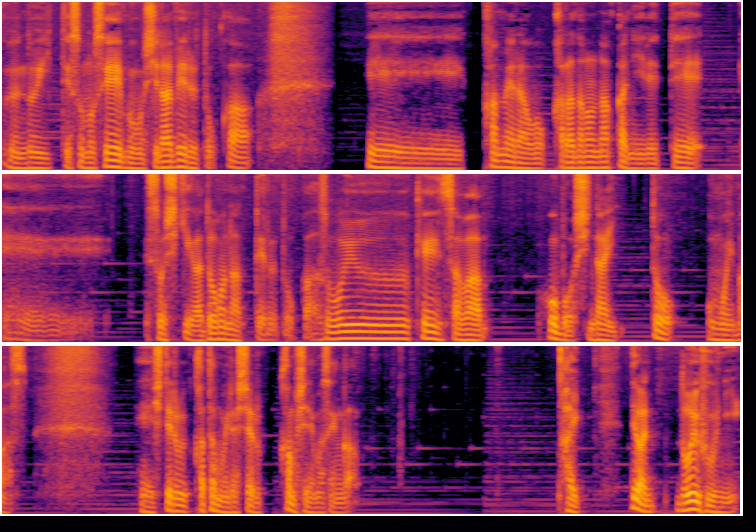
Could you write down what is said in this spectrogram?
抜いてその成分を調べるとか、えー、カメラを体の中に入れて、え組織がどうなってるとか、そういう検査はほぼしないと思います。えー、してる方もいらっしゃるかもしれませんが。はい。では、どういうふうに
